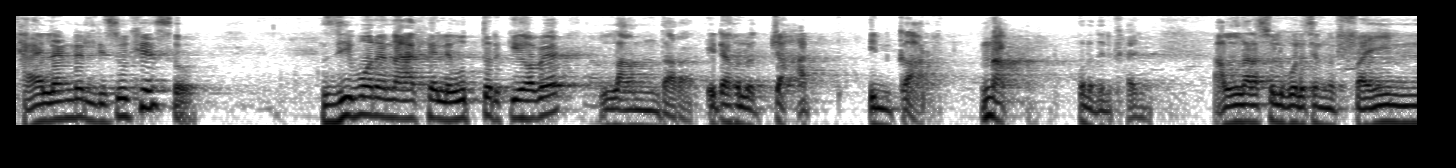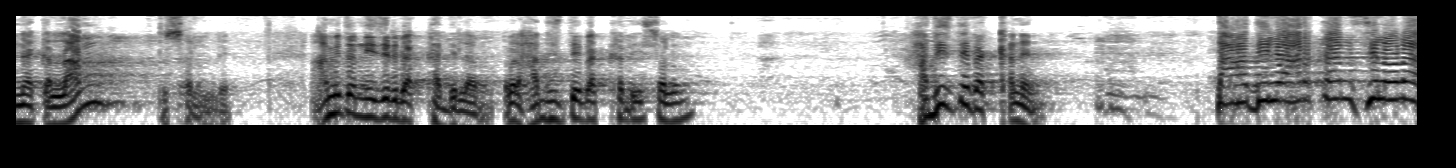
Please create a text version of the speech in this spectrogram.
থাইল্যান্ডের লিচু খেয়েছো? জীবনে না খেলে উত্তর কি হবে? লাম দ্বারা এটা হলো জাহাদ, ইনকার। না, কোনোদিন খাইনি। আল্লাহ রাসুল বলেছেন ফাইন্না কালাম তো চললে আমি তো নিজের ব্যাখ্যা দিলাম। এবার হাদিস দিয়ে ব্যাখ্যা দিয়ে চলেন। হাদিস দিয়ে ব্যাখ্যা নেন। তা দিলে আর কান ছিল না।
